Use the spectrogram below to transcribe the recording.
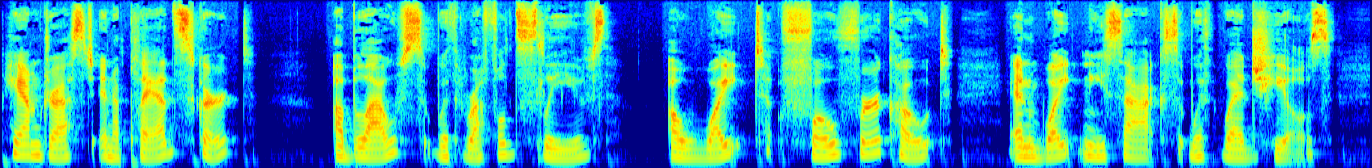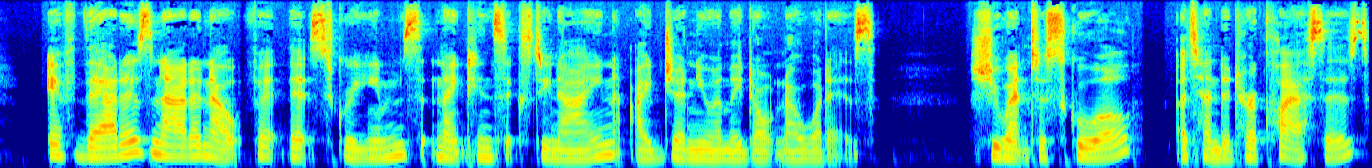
Pam dressed in a plaid skirt, a blouse with ruffled sleeves, a white faux fur coat, and white knee socks with wedge heels. If that is not an outfit that screams 1969, I genuinely don't know what is. She went to school, attended her classes,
